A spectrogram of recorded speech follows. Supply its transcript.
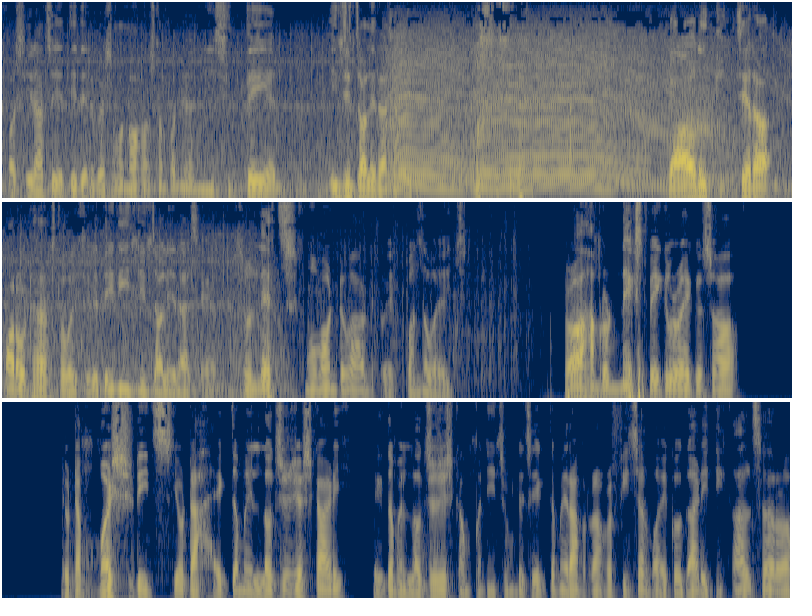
खसिरहेको छु यति धेरै बेरसम्म नखस्नु पनि अनि सिधै इन्जिन चलिरहेको छ फेरि। गाडी खिचेर परौठा जस्तो भइसक्यो त्यही नै इन्जिन चलिरहेको छ so let's move on to out बन्द भयो इन्जिन। र हाम्रो नेक्स्ट भेहिकल रहेको छ एउटा मर्सिडिज एउटा एकदमै लग्जरियस गाडी एकदमै लग्जरियस कम्पनी जुनले चाहिँ एकदमै राम्रो राम्रो फिचर भएको गाडी निकाल्छ र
